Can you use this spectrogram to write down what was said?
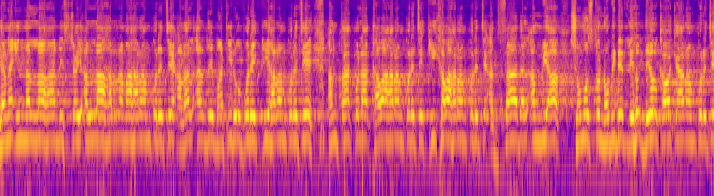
কেন ইন্নাল্লাহ নিশ্চয় আল্লাহ হারামা, হারাম করেছে। আলাল আর্দে মাটির উপরে কি হারাম করেছে? আন্তা কোলা খাওয়া হারাম করেছে, কি খাওয়া হারাম করেছে? আজসাদ আল আম্বিয়া, সমস্ত নবীদের দেহ দেহ খাওয়াকে হারাম করেছে।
